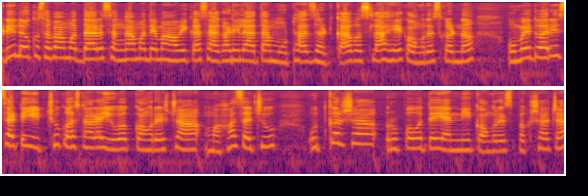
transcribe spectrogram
शिर्डी लोकसभा मतदारसंघामध्ये महाविकास आघाडीला आता मोठा झटका बसला आहे. काँग्रेसकडनं उमेदवारीसाठी इच्छुक असणाऱ्या युवक काँग्रेसच्या महासचिव उत्कर्ष रुपवते यांनी काँग्रेस पक्षाच्या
